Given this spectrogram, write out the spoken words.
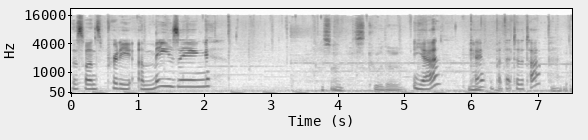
This one's pretty amazing. this one's cool though. Yeah? Okay, Mm. we'll put that to the top. Bad.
